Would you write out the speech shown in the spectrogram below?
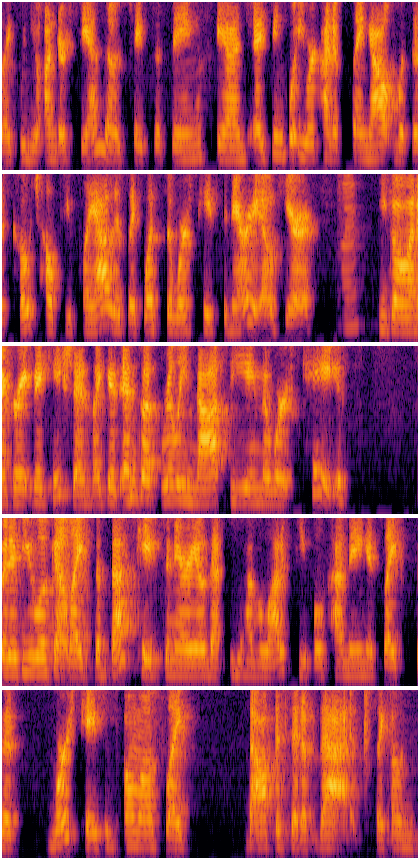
like when you understand those types of things and i think what you were kind of playing out what this coach helped you play out is like what's the worst case scenario here mm-hmm. you go on a great vacation like it ends up really not being the worst case but if you look at like the best case scenario that you have a lot of people coming it's like the worst case is almost like the opposite of that. It's like, oh,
